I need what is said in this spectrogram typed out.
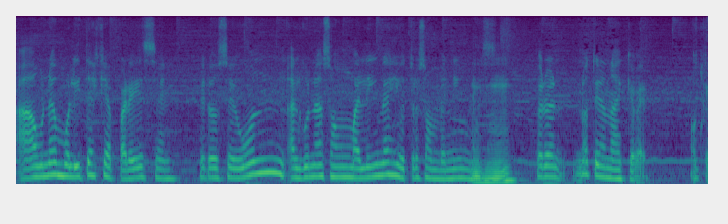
a unas bolitas que aparecen, pero según algunas son malignas y otras son benignas. Pero no tiene nada que ver. Ok.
